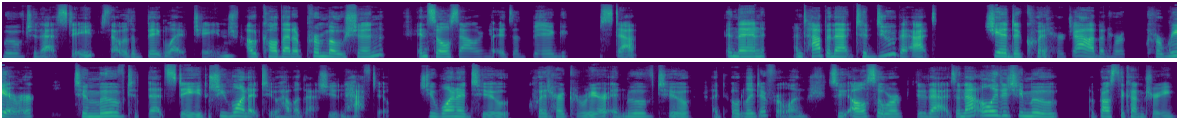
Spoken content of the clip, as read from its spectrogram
move to that state. So that was a big life change. I would call that a promotion in soul salary. It's a big step. And then on top of that, to do that, she had to quit her job and her career to move to that state. She wanted to. How about that? She didn't have to. She wanted to quit her career and move to a totally different one. So we also worked through that. So not only did she move across the country,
